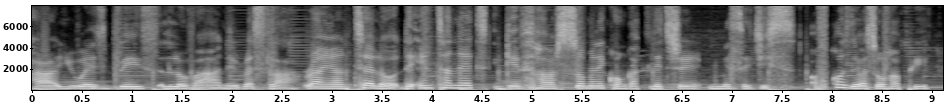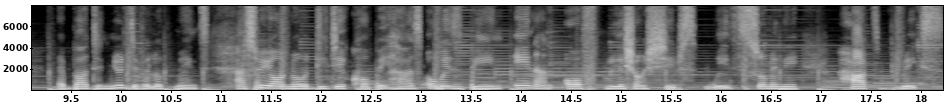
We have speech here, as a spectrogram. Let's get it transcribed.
her US based lover and a wrestler, Ryan Taylor. The internet gave her so many congratulatory messages. Of course, they were so happy about the new development. As we all know, DJ Cuppy has always been in and off relationships with so many heartbreaks.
